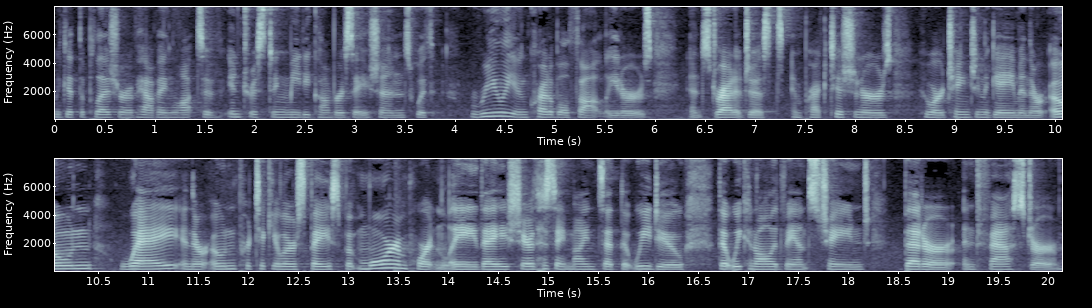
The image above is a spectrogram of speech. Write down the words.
We get the pleasure of having lots of interesting, meaty conversations with really incredible thought leaders and strategists and practitioners who are changing the game in their own way, in their own particular space. But more importantly, they share the same mindset that we do that we can all advance change better and faster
